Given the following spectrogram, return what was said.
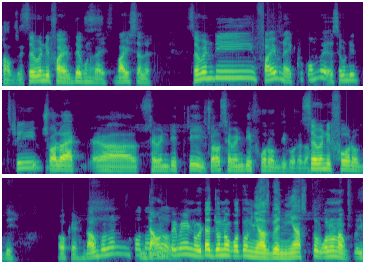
thousand seventy five দেখুন গাইস বাইশ সালের। সেভেন্টি ফাইভ না একটু কমবে? সেভেন্টি থ্রি চলো এক সেভেন্টি থ্রি চলো সেভেন্টি ফোর অব্দি করে দাও। সেভেন্টি ফোর অব্দি ওকে ডাউন পেমেন্ট কত ডাউন পেমেন্ট ওইটার জন্য কত নিয়ে আসবে? নিয়ে আসতো বলো না এই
